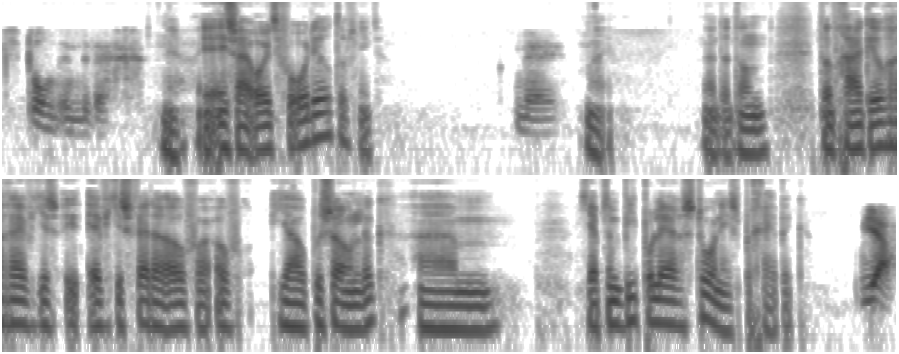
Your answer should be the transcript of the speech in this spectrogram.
stonden in de weg. Ja. Is hij ooit veroordeeld of niet? Nee. Nee. Nou, dan- dan, dan ga ik heel graag eventjes, eventjes verder over, over jou persoonlijk. Ehm, je hebt een bipolaire stoornis, begreep ik. Ja,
